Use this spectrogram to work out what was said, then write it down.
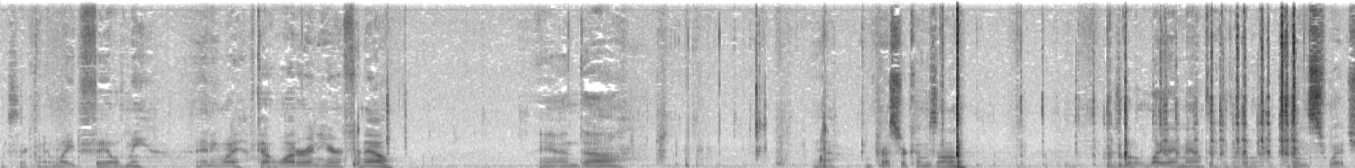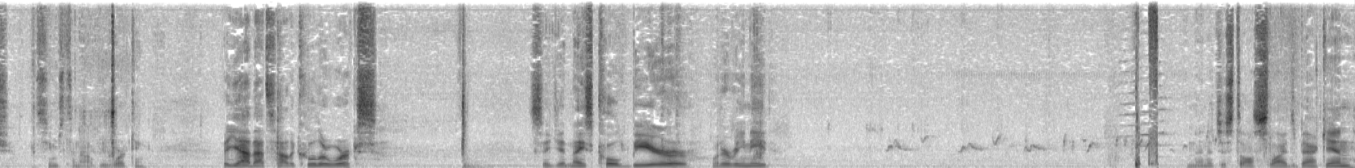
Looks like my light failed me. Anyway, I've got water in here for now. And uh, yeah, compressor comes on. There's a little light I mounted with a little pin switch seems to not be working. But yeah, that's how the cooler works. So you get nice cold beer or whatever you need. And then it just all slides back in.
